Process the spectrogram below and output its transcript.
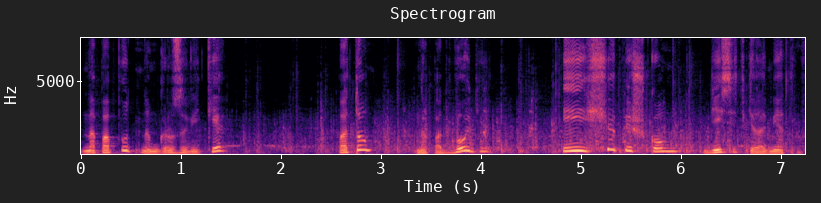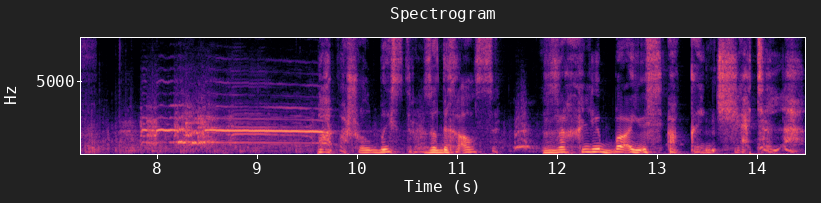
на попутном грузовике, потом на подводе и еще пешком 10 километров. Папа шел быстро, задыхался. Захлебаюсь окончательно.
